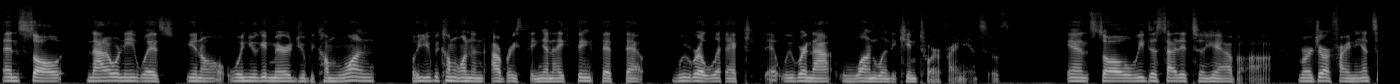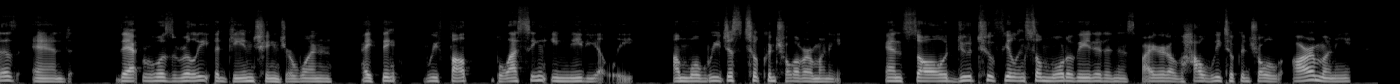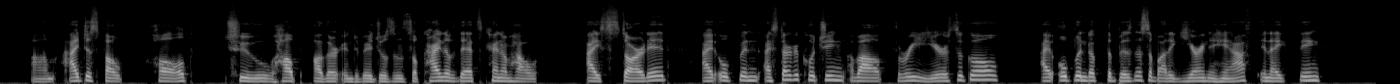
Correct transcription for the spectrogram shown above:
And so, not only with, you know, when you get married, you become one, but you become one in everything. And I think that that we were lacking, that we were not one when it came to our finances. And so we decided to have uh, merge our finances. And that was really a game changer when I think we felt blessing immediately um, when we just took control of our money. And so, due to feeling so motivated and inspired of how we took control of our money, um, I just felt called to help other individuals. And so, kind of that's kind of how I started. I opened, I started coaching about three years ago. I opened up the business about a year and a half. And I think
